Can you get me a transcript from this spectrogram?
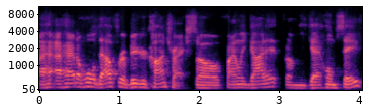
I, I, had to hold out for a bigger contract, so finally got it from Get Home Safe.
